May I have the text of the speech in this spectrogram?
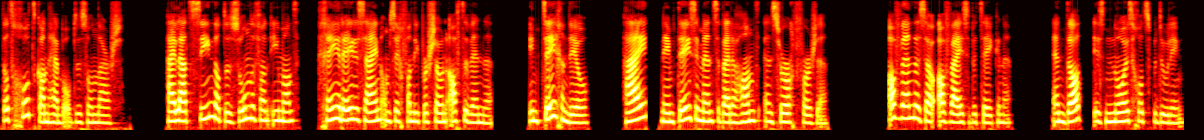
dat God kan hebben op de zondaars. Hij laat zien dat de zonden van iemand geen reden zijn om zich van die persoon af te wenden. Integendeel, hij neemt deze mensen bij de hand en zorgt voor ze. Afwenden zou afwijzen betekenen. En dat is nooit Gods bedoeling.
